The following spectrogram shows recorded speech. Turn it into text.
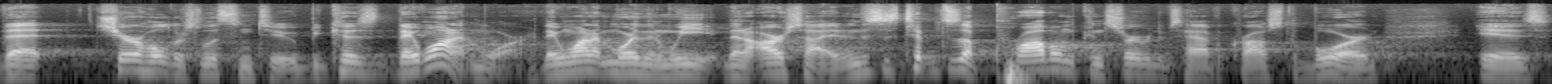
that shareholders listen to because they want it more. They want it more than we, than our side. And this is, this is a problem conservatives have across the board is,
